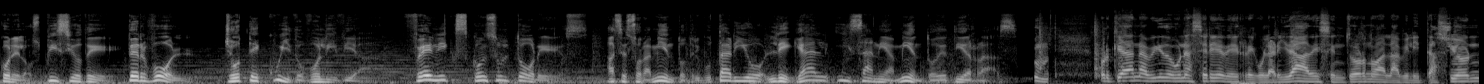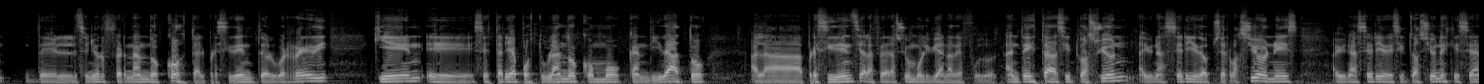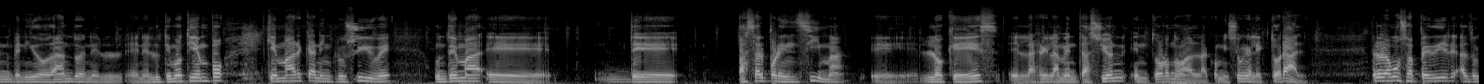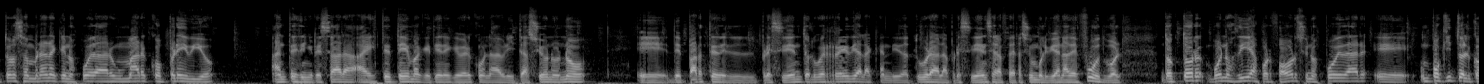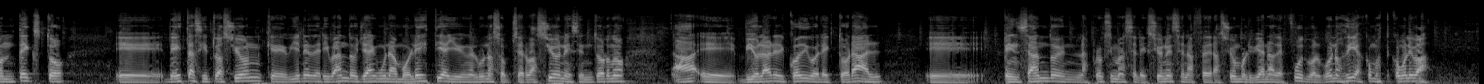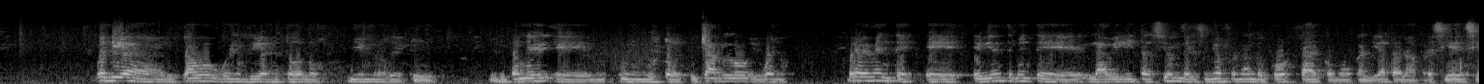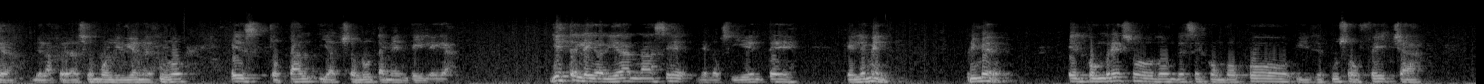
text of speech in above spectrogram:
con el auspicio de Terbol, Yo Te Cuido Bolivia, Fénix Consultores, asesoramiento tributario, legal y saneamiento de tierras. Porque han habido una serie de irregularidades en torno a la habilitación del señor Fernando Costa, el presidente del Ready, quien eh, se estaría postulando como candidato a la presidencia de la Federación Boliviana de Fútbol. Ante esta situación hay una serie de observaciones, hay una serie de situaciones que se han venido dando en el, último tiempo que marcan inclusive un tema eh, de pasar por encima eh, lo que es eh, la reglamentación en torno a la comisión electoral. Pero le vamos a pedir al doctor Zambrana que nos pueda dar un marco previo antes de ingresar a este tema que tiene que ver con la habilitación o no eh, de parte del presidente Luis Redi a la candidatura a la presidencia de la Federación Boliviana de Fútbol. Doctor, buenos días, por favor, si nos puede dar eh, un poquito el contexto eh, de esta situación que viene derivando ya en una molestia y en algunas observaciones en torno a violar el código electoral. pensando en las próximas elecciones en la Federación Boliviana de Fútbol. Buenos días, ¿cómo, cómo le va? Buen día, Gustavo. Buenos días a todos los miembros de tu tu panel, eh, un gusto escucharlo y bueno, brevemente, eh, evidentemente la habilitación del señor Fernando Costa como candidato a la presidencia de la Federación Boliviana de Fútbol es total y absolutamente ilegal. Y esta ilegalidad nace de los siguientes elementos. Primero, el Congreso donde se convocó y se puso fecha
